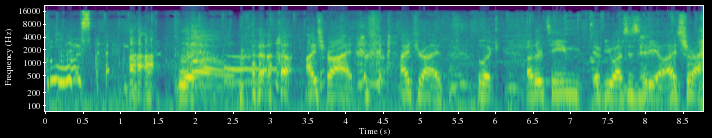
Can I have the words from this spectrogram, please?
Who was that? Wow. I tried. I tried. Look, other team, if you watch this video, I tried.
